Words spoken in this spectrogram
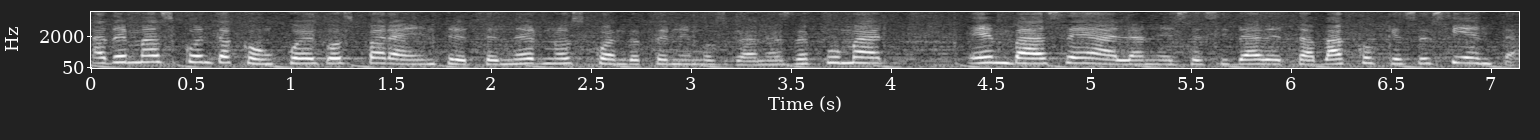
además cuenta con juegos para entretenernos cuando tenemos ganas de fumar, en base a la necesidad de tabaco que se sienta,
